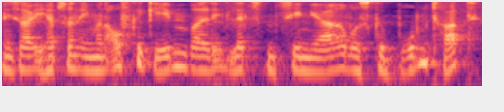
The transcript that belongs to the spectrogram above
ich sage, ich habe es dann irgendwann aufgegeben, weil die letzten zehn Jahre, wo es gebrummt hat,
